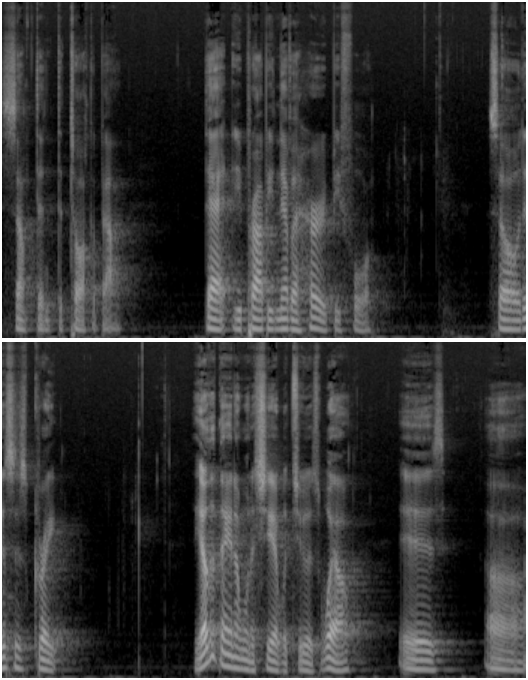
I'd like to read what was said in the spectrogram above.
something to talk about that you probably never heard before. So this is great. The other thing I want to share with you as well is uh,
